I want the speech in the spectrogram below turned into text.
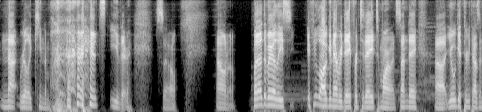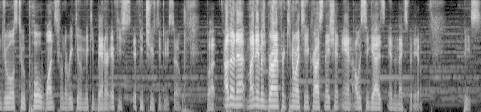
not really Kingdom Hearts either. So, I don't know. But at the very least, if you log in every day for today, tomorrow, and Sunday, uh, you'll get 3,000 jewels to pull once from the Riku and Mickey banner if you if you choose to do so. But other than that, my name is Brian from Kingdom Hearts Cross Nation, and I will see you guys in the next video. Peace.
